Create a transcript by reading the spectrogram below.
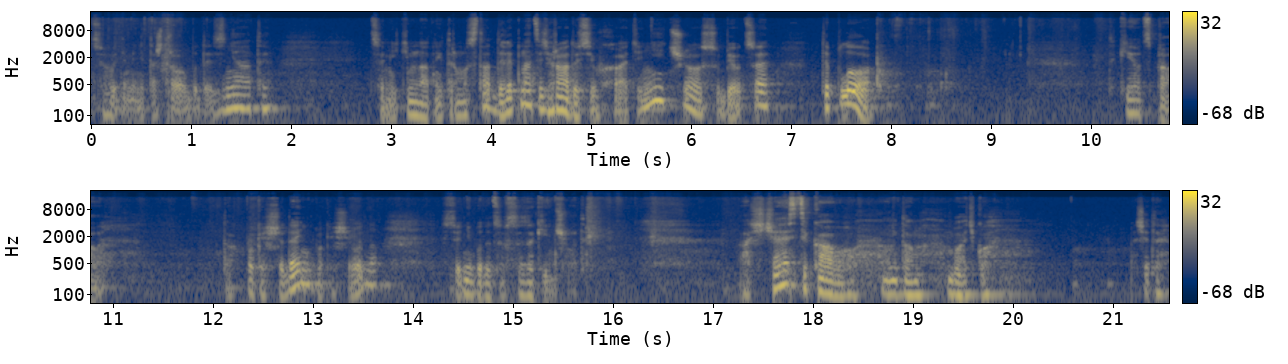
Сьогодні мені теж треба буде зняти. Це мій кімнатний термостат. 19 градусів в хаті. Нічого собі, оце тепло. Такі от справи. Так, поки ще день, поки ще видно. Сьогодні буду це все закінчувати. А ще з цікавого, вон там батько. Бачите,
